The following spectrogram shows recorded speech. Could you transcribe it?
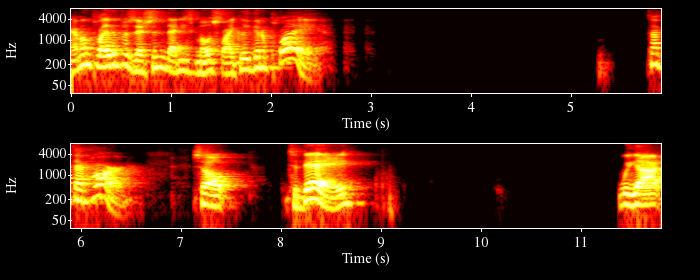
Have him play the position that he's most likely going to play. It's not that hard. So today, we got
